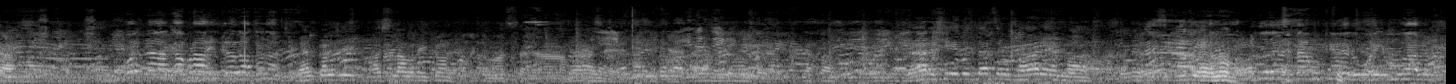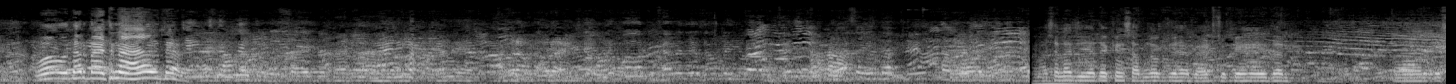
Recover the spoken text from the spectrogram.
हाँ। वेलकम जी अस्सलाम वालेकुम है? रशीद इधर से उठा रहे हैं माल जो है ना वो उधर बैठना है, उधर माशाल्लाह जी, ये देखें, सब लोग जो है बैठ चुके हैं इधर और इस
